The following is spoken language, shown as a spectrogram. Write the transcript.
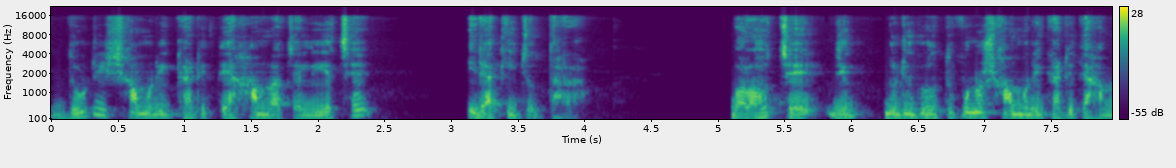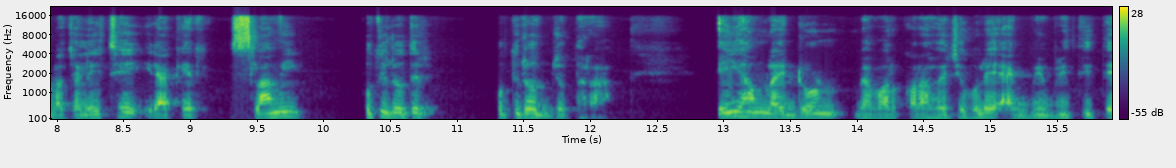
দুটি সামরিক ঘাঁটিতে হামলা চালিয়েছে ইরাকি যোদ্ধারা। বলা হচ্ছে যে দুটি গুরুত্বপূর্ণ সামরিক ঘাঁটিতে হামলা চালিয়েছে ইরাকের ইসলামী প্রতিরোধের প্রতিরোধ যোদ্ধারা। এই হামলায় ড্রোন ব্যবহার করা হয়েছে বলে এক বিবৃতিতে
